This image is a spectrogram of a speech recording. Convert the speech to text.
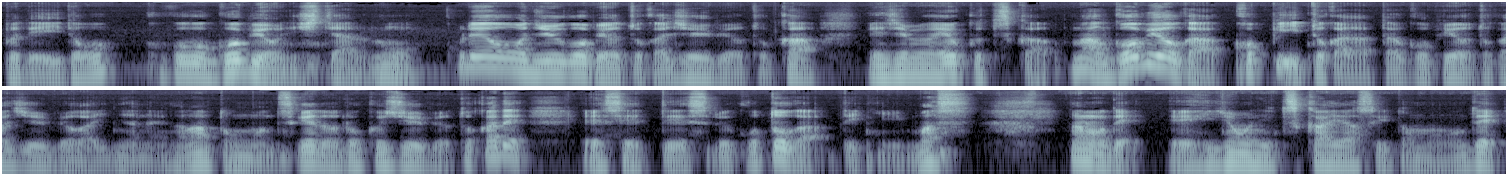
プで移動。ここを5秒にしてあるのを、これを15秒とか10秒とか、えー自分がよく使う。まあ5秒がコピーとかだったら5秒とか10秒がいいんじゃないかなと思うんですけど、60秒とかで、えー設定することができます。なので、え非常に使いやすいと思うので、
